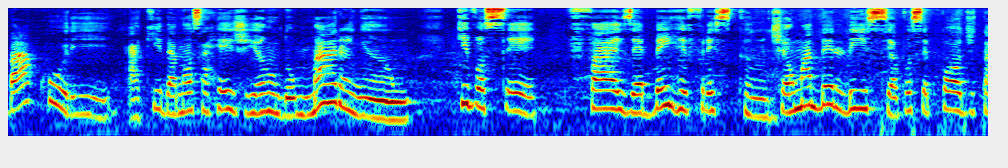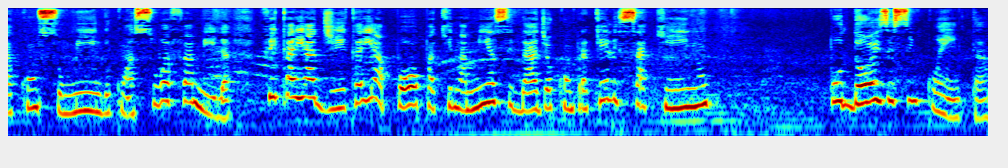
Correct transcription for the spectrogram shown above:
bacuri, aqui da nossa região do Maranhão, que você faz, é bem refrescante, é uma delícia, você pode estar tá consumindo com a sua família. Fica aí a dica, e a polpa aqui na minha cidade eu compro aquele saquinho por R$ 2,50.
